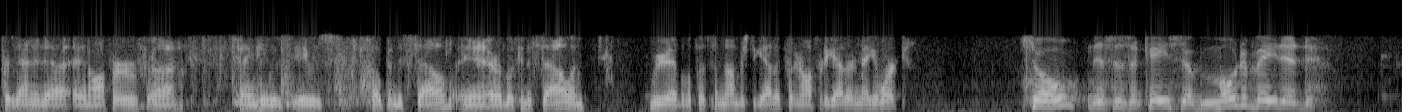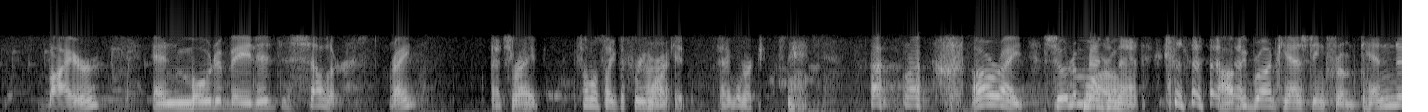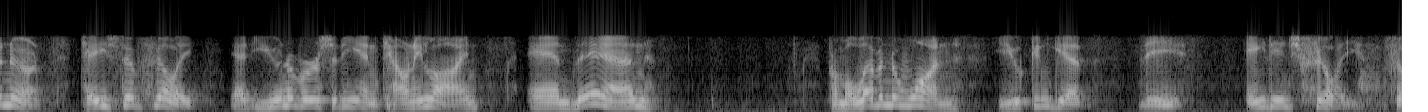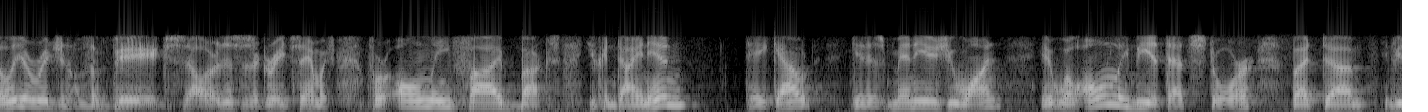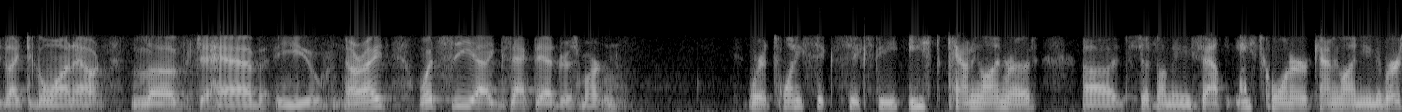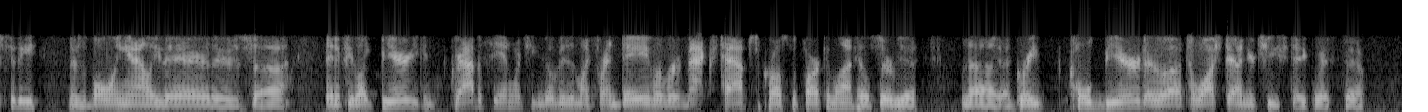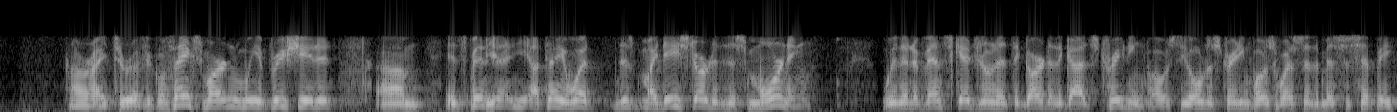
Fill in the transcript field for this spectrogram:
presented a, an offer uh, saying he was he was hoping to sell uh, or looking to sell, and we were able to put some numbers together, put an offer together, and make it work. So this is a case of motivated buyer and motivated seller, right? That's right. It's almost like the free All right. market at work. All right. So tomorrow. I'll be broadcasting from 10 to noon. Taste of Philly at University and County Line. And then from 11 to 1, you can get the 8 inch Philly, Philly Original, the big seller. This is a great sandwich for only five bucks. You can dine in, take out, get as many as you want. It will only be at that store, but um, if you'd like to go on out, love to have you. All right? What's the uh, exact address, Martin? We're at 2660 East County Line Road. Uh, it's just on the southeast corner, County Line University. There's a bowling alley there. There's uh, and if you like beer, you can grab a sandwich. You can go visit my friend Dave over at Max Taps across the parking lot. He'll serve you uh, a great cold beer to uh, to wash down your cheesesteak with too. All right, terrific. Well, thanks, Martin. We appreciate it. Um, it's been. I'll tell you what. This my day started this morning with an event scheduled at the Garden of the Gods Trading Post, the oldest trading post west of the Mississippi,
